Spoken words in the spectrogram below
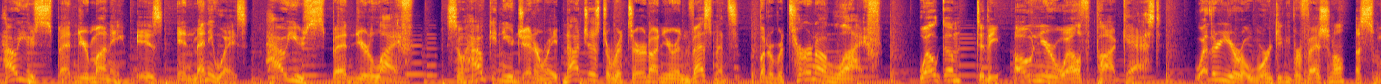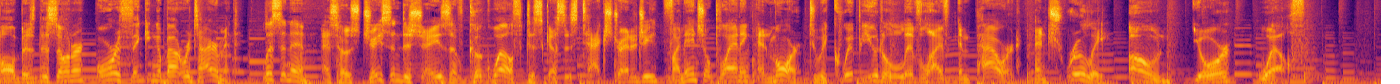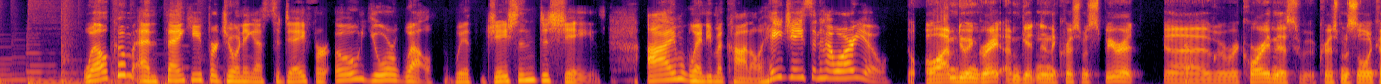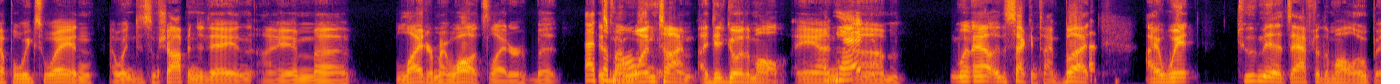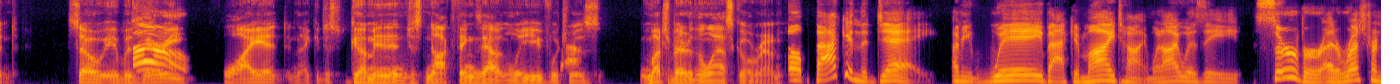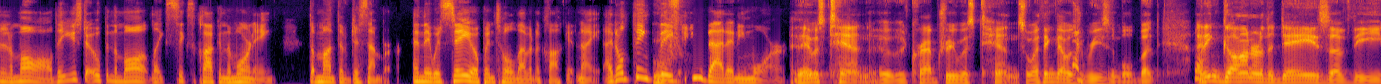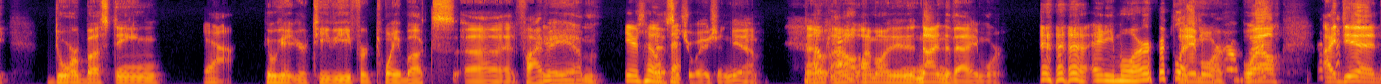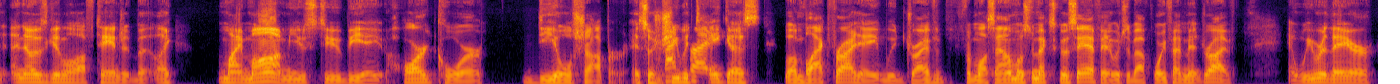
How you spend your money is, in many ways, how you spend your life. So, how can you generate not just a return on your investments, but a return on life? Welcome to the Own Your Wealth podcast. Whether you're a working professional, a small business owner, or thinking about retirement, listen in as host Jason Deshayes of Cook Wealth discusses tax strategy, financial planning, and more to equip you to live life empowered and truly own your wealth. Welcome and thank you for joining us today for Own Your Wealth with Jason Deshayes. I'm Wendy McConnell. Hey, Jason, how are you? Oh, I'm doing great. I'm getting in the Christmas spirit. Uh, we're recording this. Christmas is only a couple weeks away, and I went and did some shopping today, and I am uh, lighter. My wallet's lighter, but At it's my mall? one time. I did go to the mall, and Again? um, well, the second time, but I went two minutes after the mall opened, so it was very Oh. Quiet, and I could just come in and just knock things out and leave, which was much better than the last go around. Well, back in the day, I mean, way back in my time when I was a server at a restaurant in a mall, they used to open the mall at like six o'clock in the morning, the month of December, and they would stay open till 11 o'clock at night. I don't think they do that anymore. And it was 10. Uh, The Crabtree was 10. So I think that was reasonable. But Yeah. I think gone are the days of the door busting, Yeah. Go get your TV for 20 bucks uh, at 5 a.m. Here's kind hoping situation. Yeah. I, I, I'm on, not into that anymore. anymore. Anymore. Well, I did. I know I was getting a little off tangent, but like my mom used to be a hardcore deal shopper. And so she would Friday. take us, well, on Black Friday, we'd drive from Los Alamos to Mexico Santa Fe, which is about a 45 minute drive. And we were there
